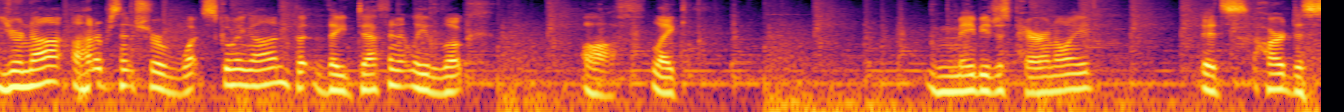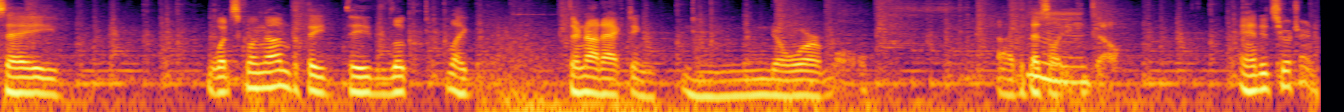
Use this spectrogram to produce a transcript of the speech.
You're not 100% sure what's going on, but they definitely look off. Like, maybe just paranoid. It's hard to say what's going on, but they, they look like they're not acting normal. Uh, but that's all you can tell. And it's your turn.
